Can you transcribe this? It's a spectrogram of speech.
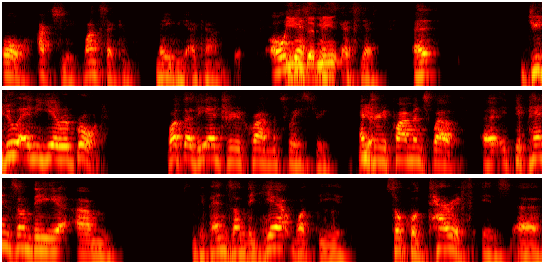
oh, actually, one second, maybe I can. Oh, in yes, yes, mean- yes, yes, uh, do you do any year abroad? What are the entry requirements for history? Entry yeah. requirements, well, uh, it depends on the, um, depends on the year, what the so-called tariff is, uh,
